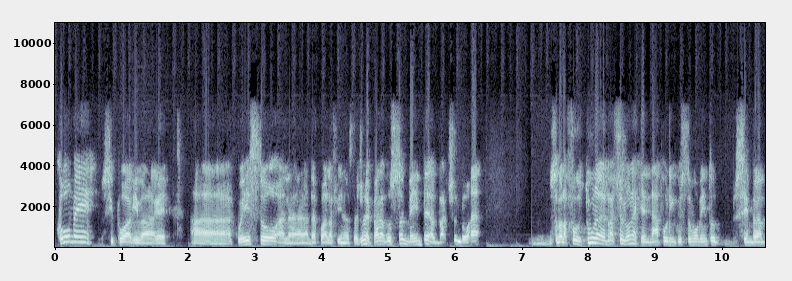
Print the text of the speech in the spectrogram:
come si può arrivare a questo alla, da qua alla fine della stagione? Paradossalmente al Barcellona insomma, la fortuna del Barcellona è che il Napoli in questo momento sembra,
